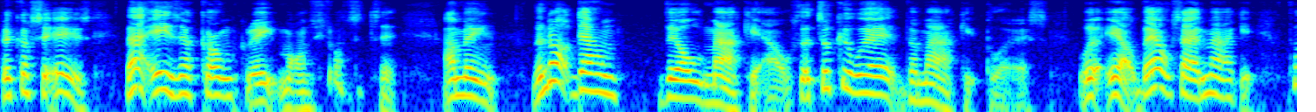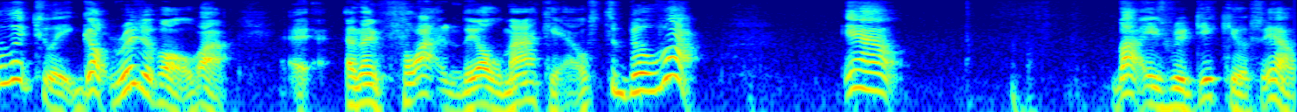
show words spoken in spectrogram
Because it is. That is a concrete monstrosity. I mean, they're not down the old market house. They took away the marketplace. Well, yeah, the outside market. They literally got rid of all that uh, and then flattened the old market house to build that. Yeah, that is ridiculous. Yeah,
